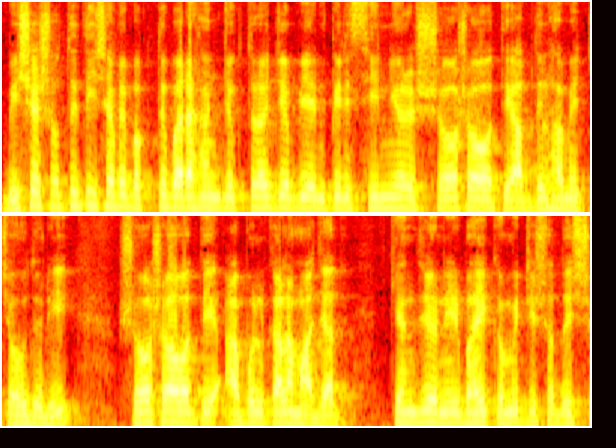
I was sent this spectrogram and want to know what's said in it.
বিশেষ অতিথি হিসাবে বক্তব্য রাখেন যুক্তরাজ্য বিএনপির সিনিয়র সহসভাপতি আব্দুল হামিদ চৌধুরী, সহসভাপতি আবুল কালাম আজাদ, কেন্দ্রীয় নির্বাহী কমিটির সদস্য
